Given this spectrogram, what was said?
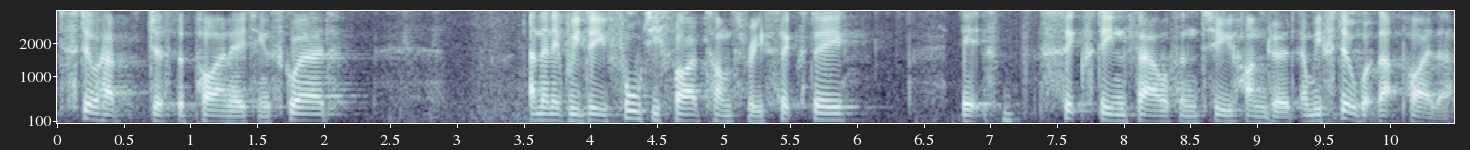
still have just a pi and 18 squared. And then if we do 45 times 360, it's 16,200, and we've still got that pi there.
